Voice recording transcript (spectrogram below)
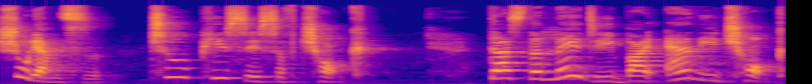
数量词 two pieces of chalk。Does the lady buy any chalk？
